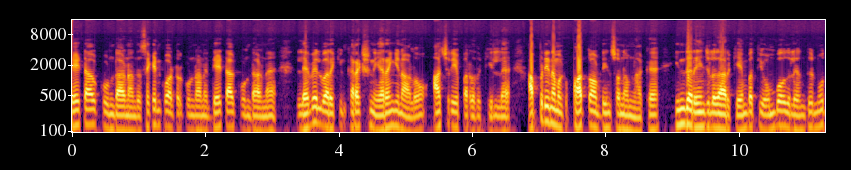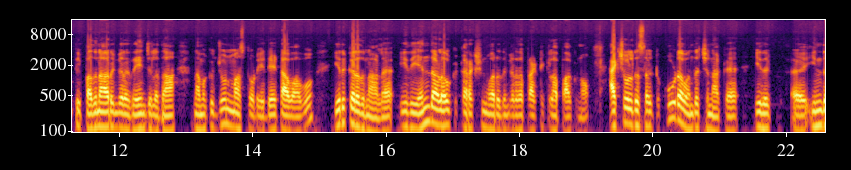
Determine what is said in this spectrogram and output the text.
டேட்டாவுக்கு உண்டான அந்த செகண்ட் குவார்ட்டருக்கு உண்டான டேட்டாவுக்கு உண்டான லெவல் வரைக்கும் கரெக்ஷன் இறங்கினாலும் ஆச்சரியப்படுறதுக்கு இல்லை. அப்படி நமக்கு பார்த்தோம் அப்படின்னு சொன்னோம்னாக்க இந்த ரேஞ்சில் தான் இருக்குது எண்பத்தி ஒம்போதுலேருந்து நூற்றி பதினாறுங்கிற ரேஞ்சில் தான் நமக்கு ஜூன் மாதத்தோடைய டேட்டாவாகவும் இருக்கிறதுனால இது எந்த அளவுக்கு கரெக்ஷன் வருதுங்கிறத ப்ராக்டிக்கலாக பார்க்கணும். ஆக்சுவல் ரிசல்ட் கூட வந்துச்சுனாக்க இது இந்த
